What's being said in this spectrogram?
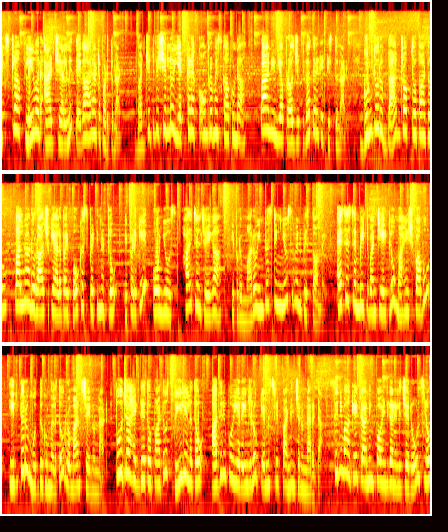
ఎక్స్ట్రా ఫ్లేవర్ యాడ్ చేయాలని తెగ ఆరాటపడుతున్నాడు. బడ్జెట్ విషయంలో ఎక్కడ కాంప్రమైజ్ కాకుండా పాన్ ఇండియా ప్రాజెక్ట్గా తెరకెక్కిస్తున్నాడు. గుంటూరు బ్యాక్ డ్రాప్తో పాటు పల్నాడు రాజకీయాలపై ఫోకస్ పెట్టినట్లు ఇప్పటికే ఓ న్యూస్ హల్చల్ చేయగా ఇప్పుడు మరో ఇంట్రెస్టింగ్ న్యూస్ వినిపిస్తోంది. ఎస్ఎస్ఎంబి ట్వంటీ ఎయిట్లో మహేష్ బాబు ఇద్దరు ముద్దుగుమ్మలతో రొమాన్స్ చేయనున్నాడు. పూజా హెగ్డేతో పాటు శ్రీలీలతో అదిరిపోయే రేంజ్లో కెమిస్ట్రీ పండించనున్నారట. సినిమాకే టర్నింగ్ పాయింట్గా నిలిచే రోల్స్లో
